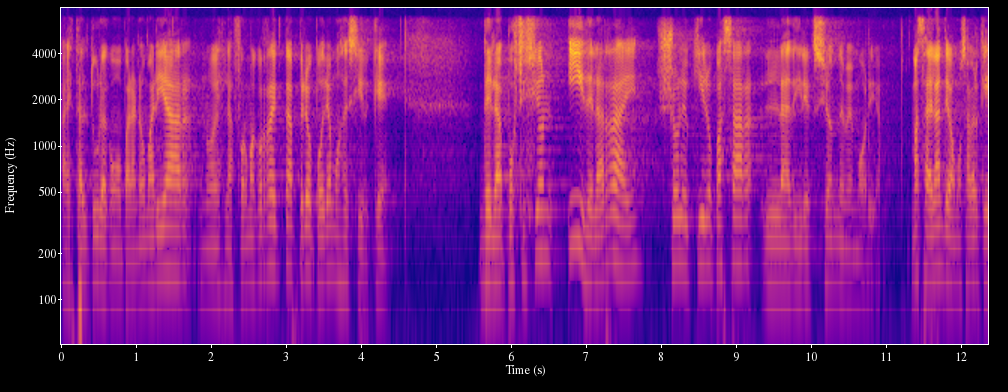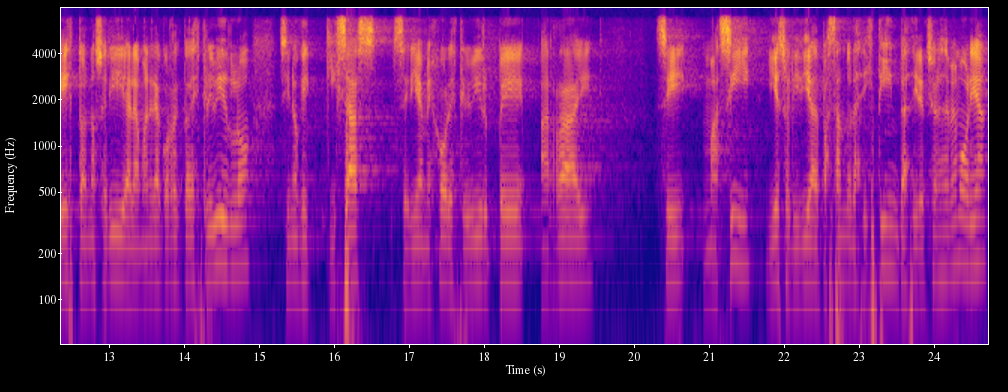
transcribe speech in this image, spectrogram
a esta altura como para no marear, no es la forma correcta, pero podríamos decir que de la posición i del array yo le quiero pasar la dirección de memoria. Más adelante vamos a ver que esto no sería la manera correcta de escribirlo, sino que quizás sería mejor escribir p array ¿sí? más i, y eso le iría pasando las distintas direcciones de memoria,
